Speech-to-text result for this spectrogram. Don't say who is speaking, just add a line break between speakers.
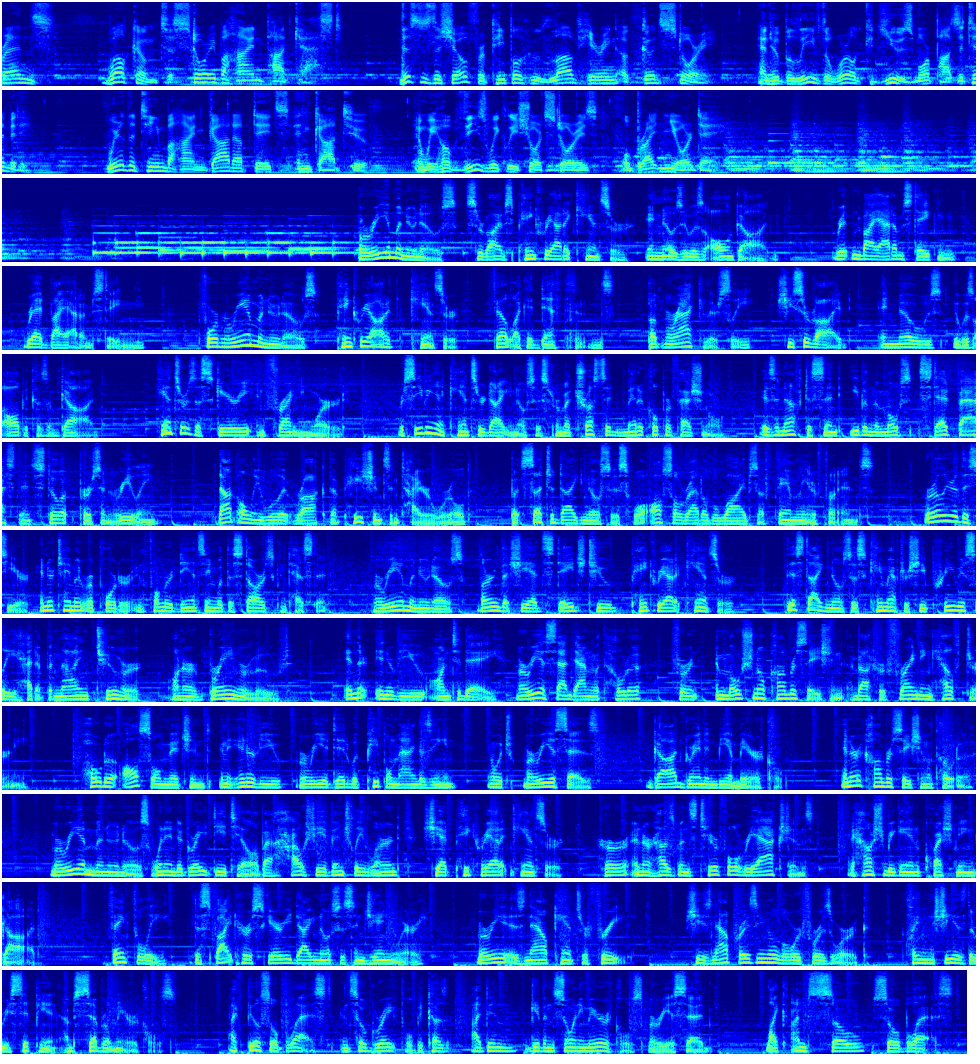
friends. Welcome to Story Behind Podcast. This is the show for people who love hearing a good story and who believe the world could use more positivity. We're the team behind God Updates and GodTube, and we hope these weekly short stories will brighten your day.
Maria Menounos survives pancreatic cancer and knows it was all God. Written by Adam Staten, read by Adam Staten. For Maria Menounos, pancreatic cancer felt like a death sentence, but miraculously, she survived and knows it was all because of God. Cancer is a scary and frightening word. Receiving a cancer diagnosis from a trusted medical professional is enough to send even the most steadfast and stoic person reeling. Not only will it rock the patient's entire world, but such a diagnosis will also rattle the lives of family and friends. Earlier this year, entertainment reporter and former Dancing with the Stars contestant Maria Menounos learned that she had stage 2 pancreatic cancer. This diagnosis came after she previously had a benign tumor on her brain removed. In their interview on Today, Maria sat down with Hoda for an emotional conversation about her frightening health journey. Hoda also mentioned in an interview Maria did with People magazine in which Maria says, God granted me a miracle. In her conversation with Hoda, Maria Menounos went into great detail about how she eventually learned she had pancreatic cancer, her and her husband's tearful reactions, and how she began questioning God. Thankfully, despite her scary diagnosis in January, Maria is now cancer free. She is now praising the Lord for his work, claiming she is the recipient of several miracles. I feel so blessed and so grateful because I've been given so many miracles, Maria said. Like, I'm so, so blessed.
